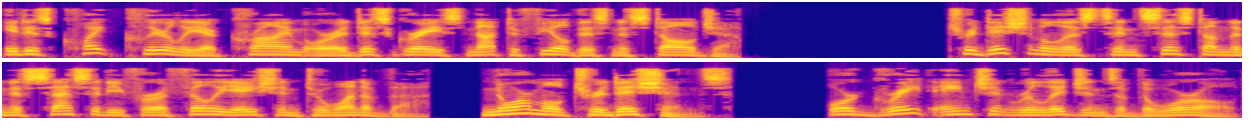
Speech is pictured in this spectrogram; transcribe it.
it is quite clearly a crime or a disgrace not to feel this nostalgia. Traditionalists insist on the necessity for affiliation to one of the normal traditions, or great ancient religions of the world.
